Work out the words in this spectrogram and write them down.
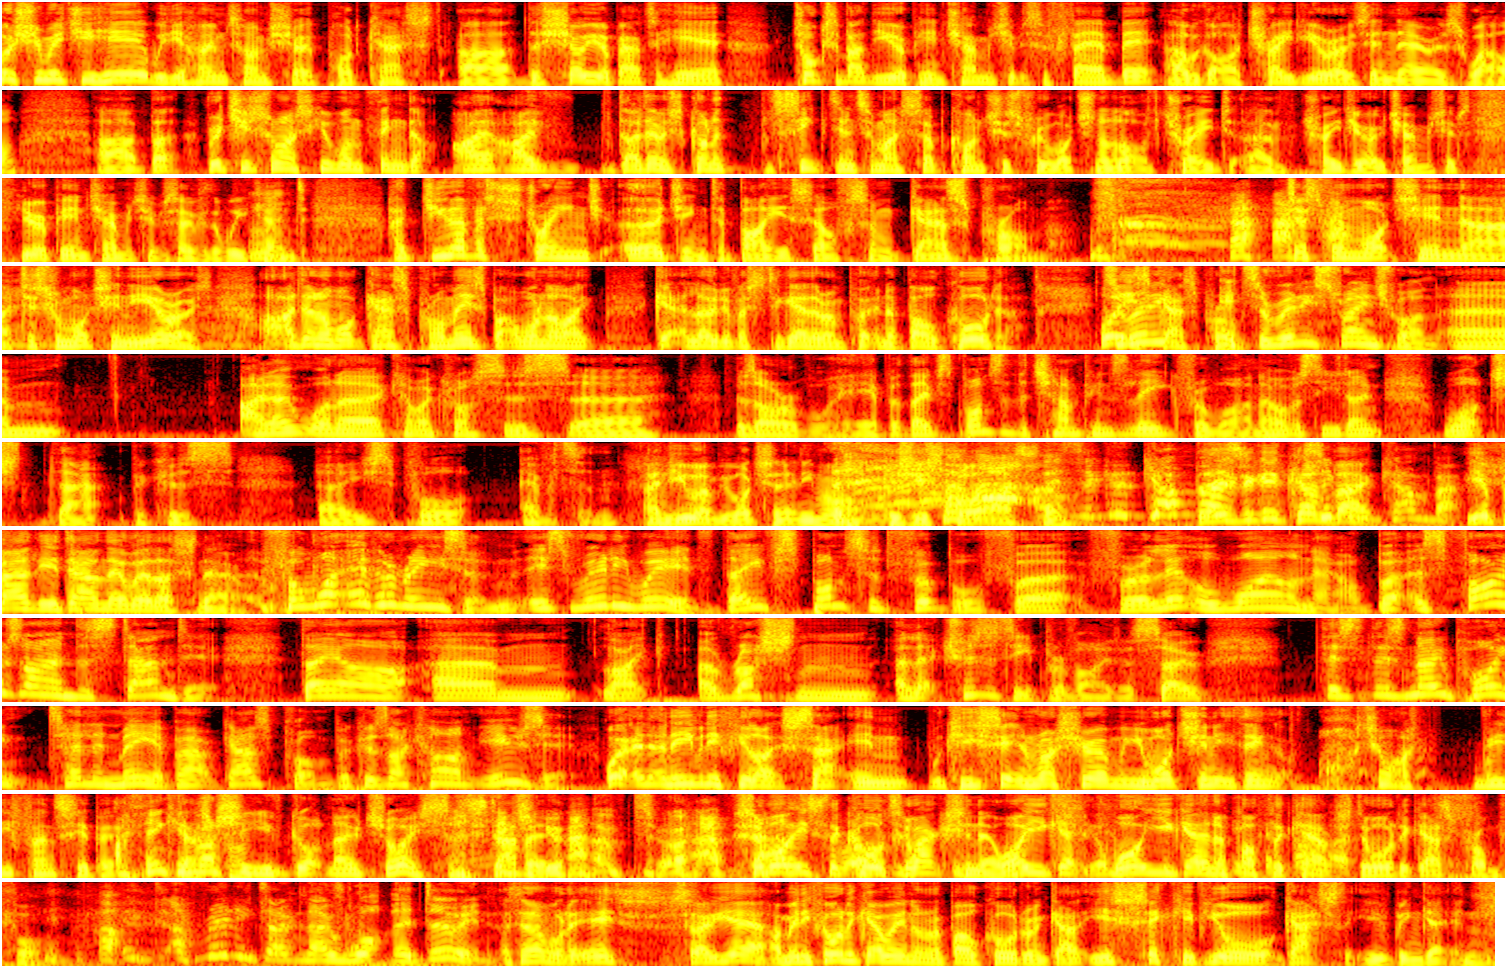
Bush and Richie here with your Home Time Show podcast. Uh, the show you're about to hear talks about the European Championships a fair bit. Uh, we've got our trade Euros in there as well. Uh, but Richie, just want to ask you one thing that I, I've I don't know, it's kind of seeped into my subconscious through watching a lot of trade um, trade Euro Championships, European Championships over the weekend. Uh, do you have a strange urging to buy yourself some Gazprom? just from watching, uh, just from watching the Euros, I don't know what Gazprom is, but I want to like get a load of us together and put in a bulk order. What It's is really, Gazprom? It's a really strange one. Um, I don't want to come across as uh, as horrible here, but they've sponsored the Champions League for a while. Now, obviously, you don't watch that because uh, you support Everton. and you won't be watching it anymore because you support Arsenal. It's a good comeback. It's a good comeback. It's a good comeback. You're, bad, you're down there with us now. For whatever reason, it's really weird. They've sponsored football for, for a little while now, but as far as I understand it, they are um, like a Russian electricity provider. So there's there's no point telling me about Gazprom because I can't use it. Well, and, and even if you like sat in, can you sit in Russia and when you're watching it, you think, oh, do you know what? I really fancy a bit. I think in Gazprom." Russia you've got no choice. I Stab it. You have to have. So what is the call to action now? Why are you get, What are you getting up off the couch to order Gazprom for? I, I really don't know what they're doing. I don't know what it is. So yeah, I mean, if you want to go in on a bulk order and gas, you're sick of your gas that you've been getting.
